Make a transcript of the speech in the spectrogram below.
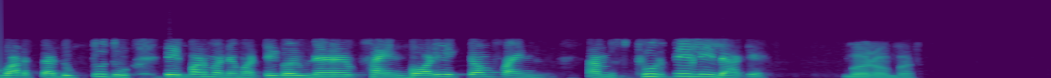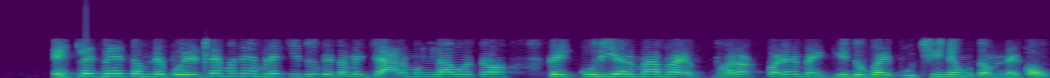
વળતા દુખતું હતું તે પણ મને મટી ગયું. ને ફાઇન બોડી એકદમ ફાઇન આમ સ્ફૂર્તિલી લાગે. બરોબર. એટલે મેં તમને પૂછ્યું એટલે મને એમણે કીધું કે તમે ચાર મંગાવો તો કઈ કુરિયરમાં ફરક પડે? મેં કીધું ભાઈ પૂછીને હું તમને કહું.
